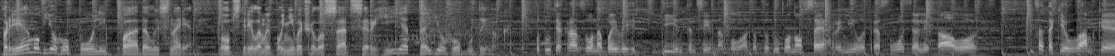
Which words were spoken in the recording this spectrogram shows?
Прямо в його полі падали снаряди. Обстрілами понівечило сад Сергія та його будинок. Тут якраз зона бойових дій інтенсивна була. Тобто тут воно все гриміло, тряслося, літало. Це такі уламки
